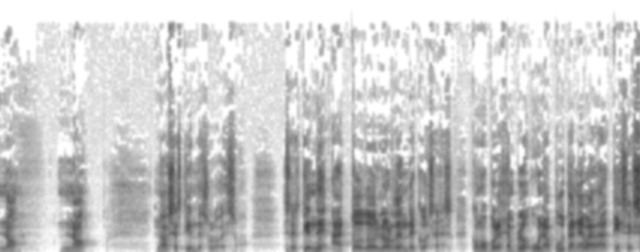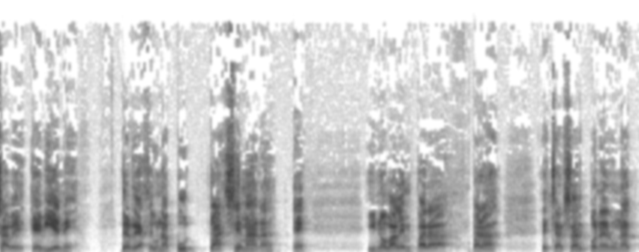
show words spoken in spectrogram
No, no, no se extiende solo a eso se extiende a todo el orden de cosas. Como por ejemplo una puta nevada que se sabe que viene desde hace una puta semana, ¿eh? Y no valen para, para echar sal, poner una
